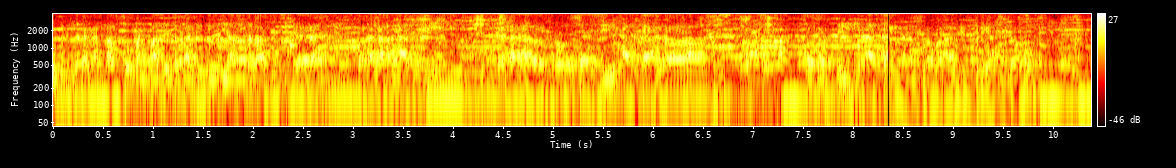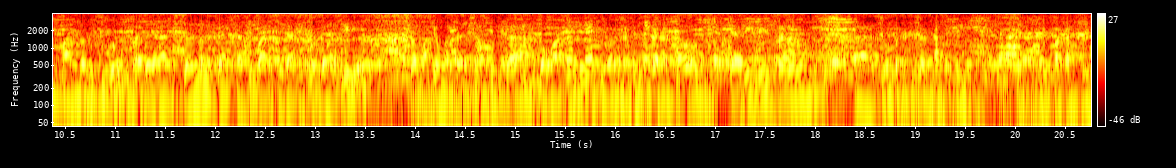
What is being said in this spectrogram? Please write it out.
dipersilakan langsung menempati tempat duduk yang telah disediakan pada kala nanti uh, prosesi acara seperti acara Bapak Arif Prianto matur suwun pada dengan sudah lelegan ketimartikan yang kembali sama kewatan sambutan mewakili keluarga besar atau dari desa uh, Sumber Jodakti ya terima kasih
